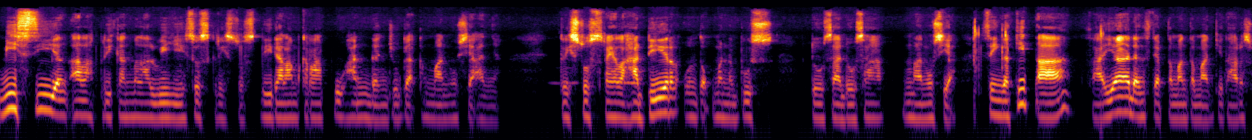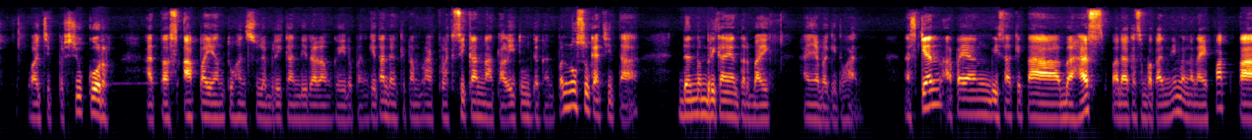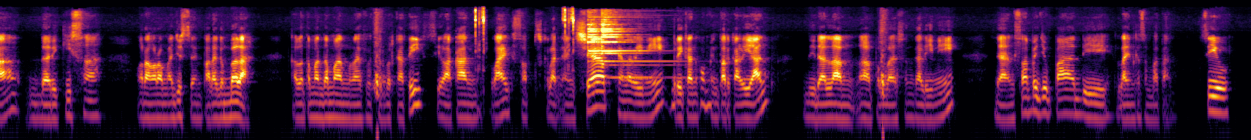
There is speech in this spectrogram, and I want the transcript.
misi yang Allah berikan melalui Yesus Kristus di dalam kerapuhan dan juga kemanusiaannya. Kristus rela hadir untuk menebus dosa-dosa manusia. Sehingga kita, saya dan setiap teman-teman kita harus wajib bersyukur atas apa yang Tuhan sudah berikan di dalam kehidupan kita dan kita merefleksikan Natal itu dengan penuh sukacita dan memberikan yang terbaik hanya bagi Tuhan. Nah, sekian apa yang bisa kita bahas pada kesempatan ini mengenai fakta dari kisah orang-orang Majus dan para gembala. Kalau teman-teman merasa terberkati, silakan like, subscribe, and share channel ini. Berikan komentar kalian di dalam uh, pembahasan kali ini. Dan sampai jumpa di lain kesempatan. See you!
